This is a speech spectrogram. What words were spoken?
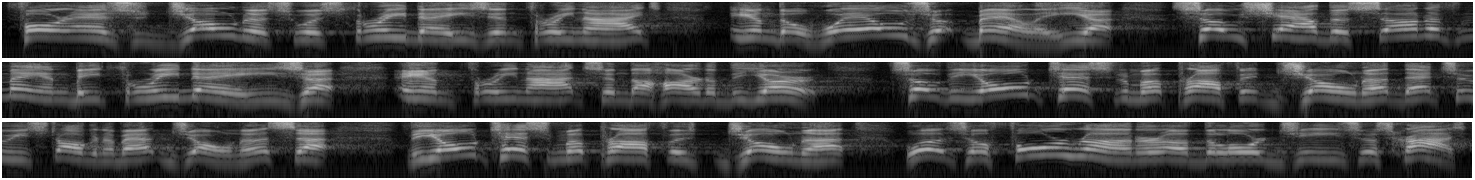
For as Jonas was three days and three nights in the whale's belly, uh, so shall the Son of Man be three days uh, and three nights in the heart of the earth. So the Old Testament prophet Jonah, that's who he's talking about, Jonas. Uh, the Old Testament prophet Jonah was a forerunner of the Lord Jesus Christ.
